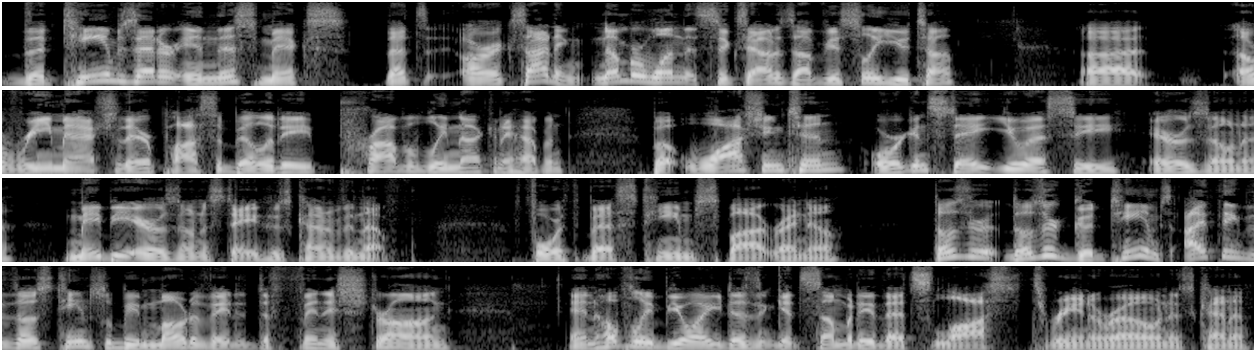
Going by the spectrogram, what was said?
the teams that are in this mix that's are exciting. Number one that sticks out is obviously Utah. Uh, a rematch there, possibility, probably not going to happen. But Washington, Oregon State, USC, Arizona, maybe Arizona State, who's kind of in that fourth best team spot right now. Those are those are good teams. I think that those teams will be motivated to finish strong, and hopefully BYU doesn't get somebody that's lost three in a row and is kind of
